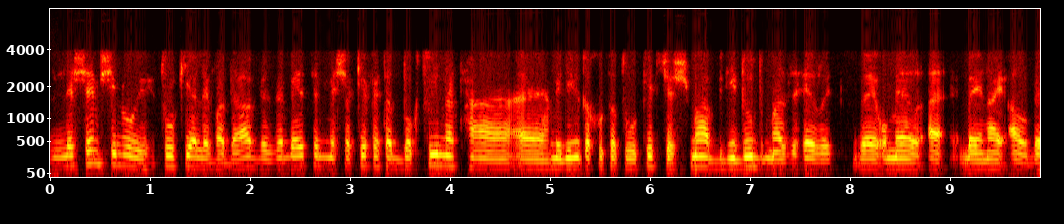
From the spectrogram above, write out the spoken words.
לשם שינוי, טורקיה לבדה, וזה בעצם משקף את הדוקטרינת המדיניות החוץ הטורקית ששמה בדידות מזהרת, זה אומר בעיניי הרבה.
